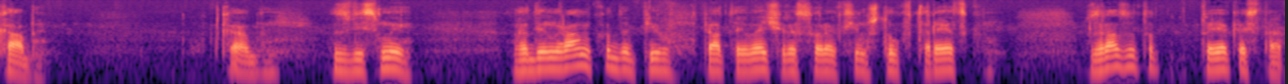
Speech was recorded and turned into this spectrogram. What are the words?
каби. Каби. З 8 годин ранку до пів п'ятої вечора 47 штук в Терецьку. Зразу то, то якось так.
